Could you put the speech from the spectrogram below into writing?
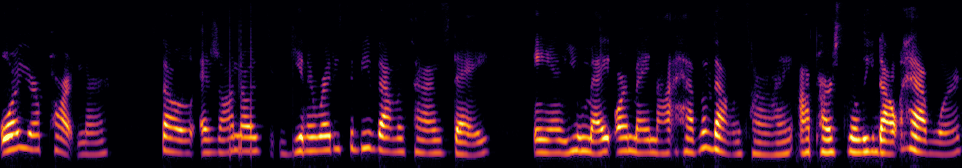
or your partner. So, as y'all know, it's getting ready to be Valentine's Day, and you may or may not have a Valentine. I personally don't have one,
